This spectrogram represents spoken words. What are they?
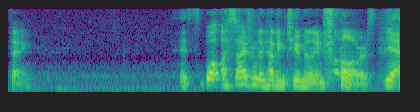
thing. It's Well, aside from them having two million followers, yeah.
